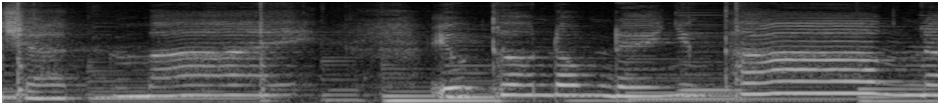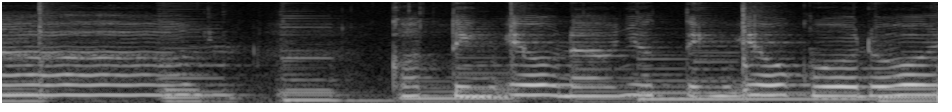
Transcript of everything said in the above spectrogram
chặt mãi, yêu thương đông đầy những tháng năm. Có tình yêu nào như tình yêu của đôi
